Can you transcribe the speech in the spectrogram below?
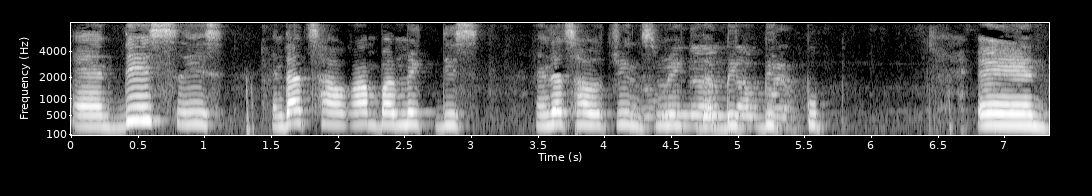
And this is, and that's how Kambal make this. And that's how twins make the big, big poop. And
